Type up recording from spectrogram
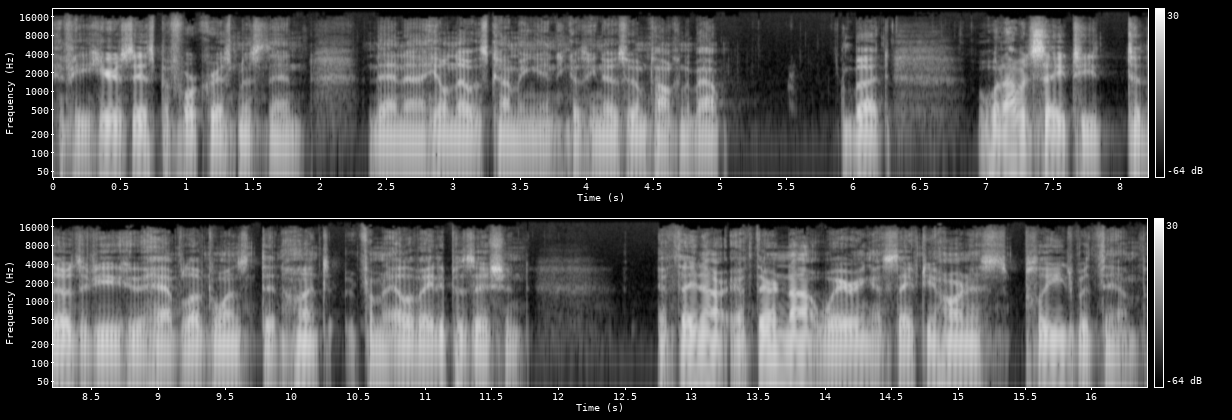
If he hears this before Christmas, then then uh, he'll know it's coming, and because he knows who I'm talking about. But what I would say to to those of you who have loved ones that hunt from an elevated position, if they not if they're not wearing a safety harness, plead with them.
